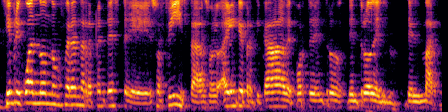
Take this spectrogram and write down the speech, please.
siempre y cuando no fueran de repente este, surfistas o alguien que practicaba deporte dentro, dentro del, del mar.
